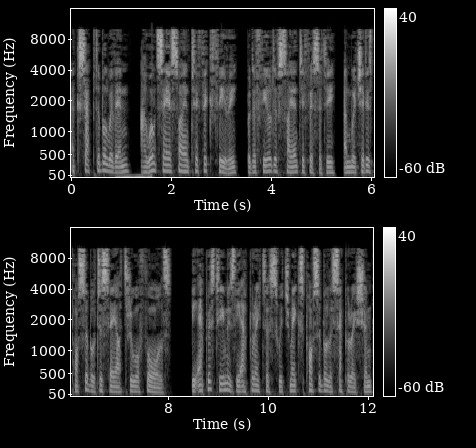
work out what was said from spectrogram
acceptable within, I won't say a scientific theory, but a field of scientificity, and which it is possible to say are true or false. The episteme is the apparatus which makes possible a separation,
